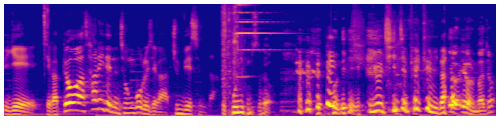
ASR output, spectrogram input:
이게 제가 뼈와 살이 되는 정보를 제가 준비했습니다. 돈이 없어요. 돈이 이거 진짜 팩트입니다. 이, 이 얼마죠?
